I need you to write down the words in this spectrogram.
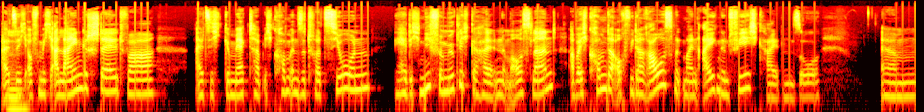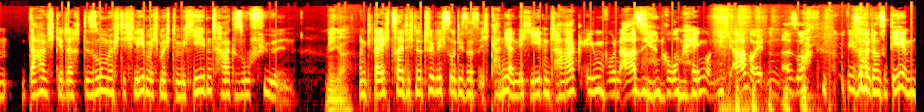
Als mhm. ich auf mich allein gestellt war, als ich gemerkt habe, ich komme in Situationen, die hätte ich nie für möglich gehalten im Ausland, aber ich komme da auch wieder raus mit meinen eigenen Fähigkeiten. So, ähm, da habe ich gedacht, so möchte ich leben. Ich möchte mich jeden Tag so fühlen. Mega. Und gleichzeitig natürlich so dieses, ich kann ja nicht jeden Tag irgendwo in Asien rumhängen und nicht arbeiten. Also wie soll das gehen?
